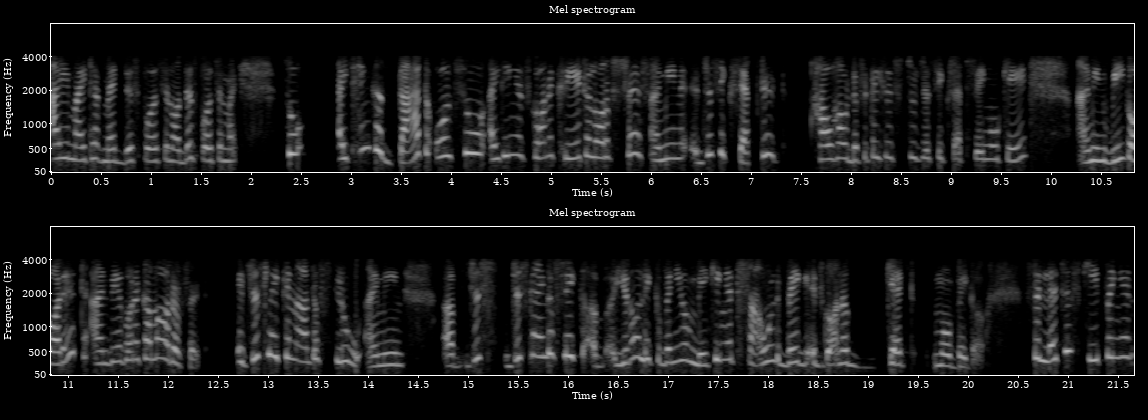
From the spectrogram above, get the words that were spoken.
I might have met this person or this person might. So I think that also, I think it's going to create a lot of stress. I mean, just accept it. How how difficult it is to just accept saying, okay, I mean, we got it and we are going to come out of it. It's just like another flu. I mean, uh, just just kind of like uh, you know, like when you're making it sound big, it's gonna get more bigger. So let's just keeping it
